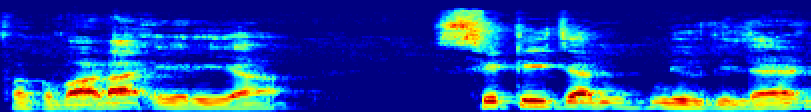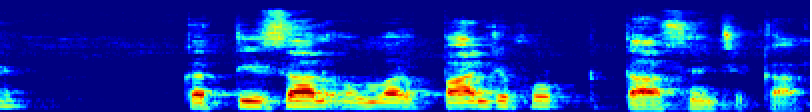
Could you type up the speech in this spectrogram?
ਫਗਵਾੜਾ ਏਰੀਆ, ਸਿਟੀਜ਼ਨ ਨਿਊਜ਼ੀਲੈਂਡ 31 ਸਾਲ ਉਮਰ 5 ਫੁੱਟ 10 ਇੰਚ ਕੱਦ।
